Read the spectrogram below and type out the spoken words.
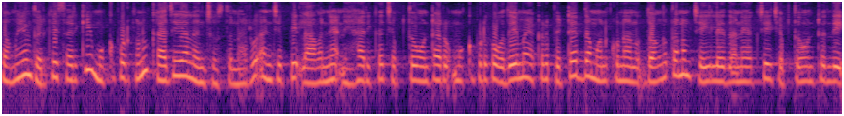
సమయం దొరికేసరికి ముక్కు పుడకను కాజేయాలని చూస్తున్నారు అని చెప్పి లావణ్య నిహారిక చెప్తూ ఉంటారు. ముక్కు పుడక ఉదయం అక్కడ పెట్టేద్దాం అనుకున్నాను. దొంగతనం చేయలేదు అని అక్షయ్ చెప్తూ ఉంటుంది.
